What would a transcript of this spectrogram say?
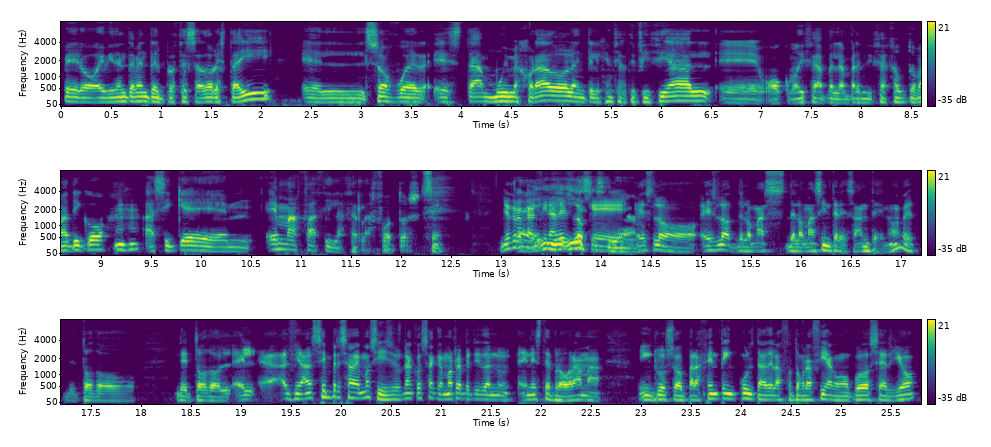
pero evidentemente el procesador está ahí, el software está muy mejorado, la inteligencia artificial, eh, o como dice Apple, el aprendizaje automático, así que mm, es más fácil hacer las fotos. Sí. Yo creo que al eh, final es lo que es lo es lo de lo más de lo más interesante, ¿no? De, todo de todo. al final siempre sabemos, y es una cosa que hemos repetido en, este programa, incluso para gente inculta de la fotografía como puedo ser yo,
